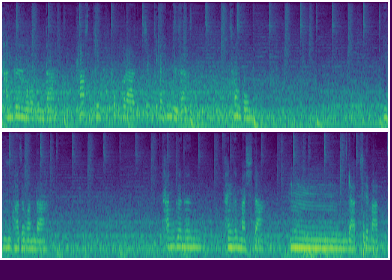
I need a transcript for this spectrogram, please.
당근을 먹어본다. 플라스틱 포크라 찢기가 힘들다. 성공. 입으로 가져간다. 당근은 당근 맛이다. 음, 야채 맛.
